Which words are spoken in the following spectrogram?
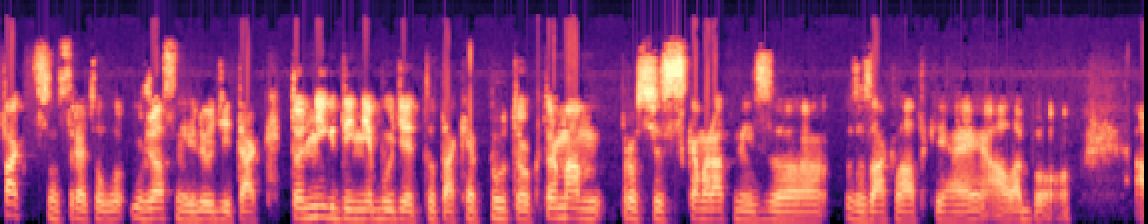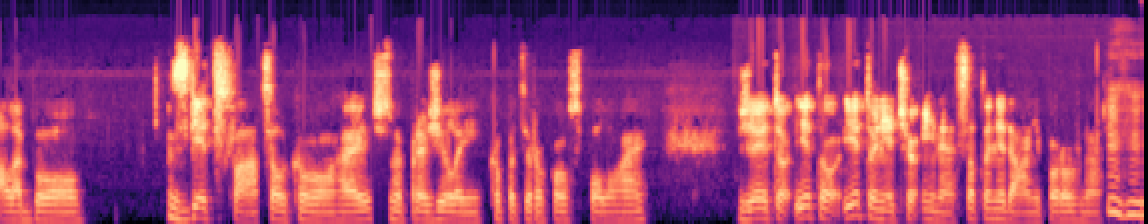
fakt som stretol úžasných ľudí, tak to nikdy nebude to také puto, ktoré mám proste s kamarátmi z, zo základky, hej, alebo, alebo z detstva celkovo, hej, čo sme prežili kopec rokov spolu, hej že je to, je, to, je to niečo iné, sa to nedá ani porovnať. Mm-hmm.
